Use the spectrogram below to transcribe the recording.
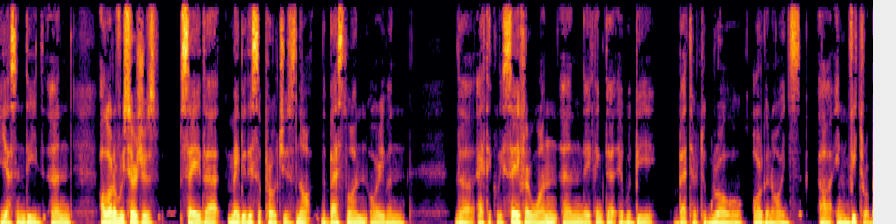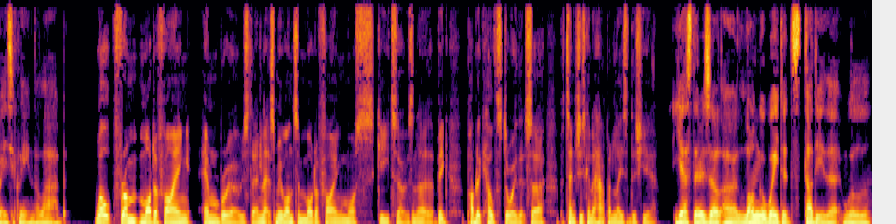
Yes, indeed. And a lot of researchers say that maybe this approach is not the best one or even the ethically safer one, and they think that it would be better to grow organoids uh, in vitro, basically, in the lab. Well, from modifying embryos, then, let's move on to modifying mosquitoes and a big public health story that's uh, potentially going to happen later this year. Yes, there is a, a long awaited study that will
